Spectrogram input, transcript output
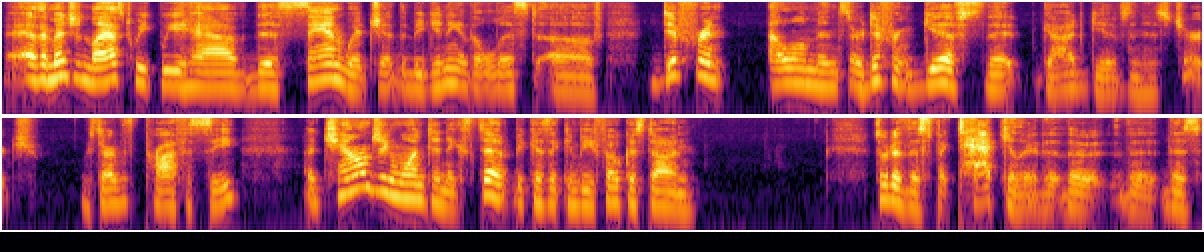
As I mentioned last week, we have this sandwich at the beginning of the list of different elements or different gifts that God gives in His church. We started with prophecy, a challenging one to an extent because it can be focused on sort of the spectacular, the the, the this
